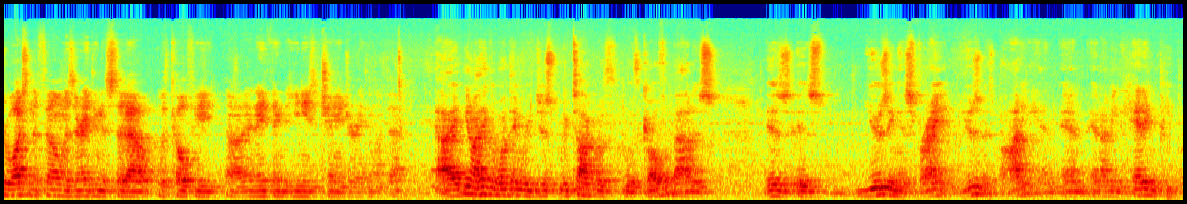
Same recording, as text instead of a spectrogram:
After watching the film, is there anything that stood out with Kofi, uh, and anything that he needs to change or anything like that? I, you know, I think the one thing we've just, we've talked with, with Kof about is, is, is using his frame, using his body, and, and, and I mean, hitting people.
